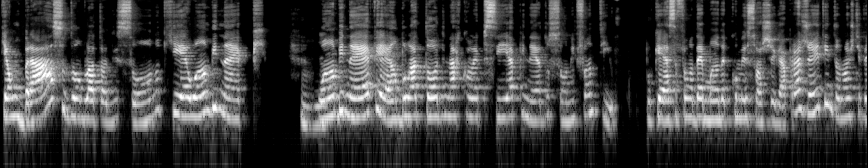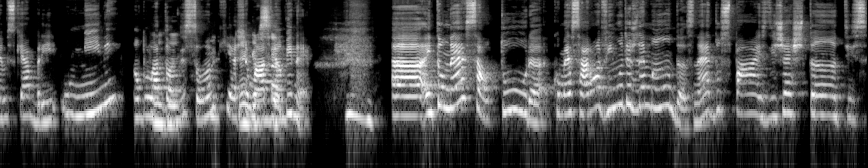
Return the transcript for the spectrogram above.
que é um braço do ambulatório de sono, que é o Ambinep. Uhum. O Ambinep é ambulatório de narcolepsia e apneia do sono infantil porque essa foi uma demanda que começou a chegar para a gente, então nós tivemos que abrir o mini ambulatório uhum. de sono, que é, é chamado de Ambinep. Uh, então, nessa altura, começaram a vir muitas demandas né, dos pais, de gestantes,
